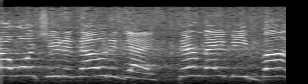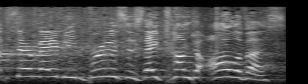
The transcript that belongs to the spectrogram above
I want you to know today there may be bumps, there may be bruises. They come to all of us.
